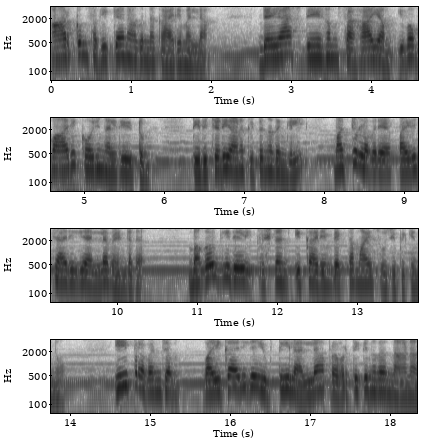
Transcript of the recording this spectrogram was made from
ആർക്കും സഹിക്കാനാകുന്ന കാര്യമല്ല. ദയാ സ്നേഹം സഹായം ഇവ വാരിക്കോരി നൽകിയിട്ടും തിരിച്ചടിയാണ് കിട്ടുന്നതെങ്കിൽ മറ്റുള്ളവരെ പഴിചാരികയല്ല വേണ്ടത്. ഭഗവത്ഗീതയിൽ കൃഷ്ണൻ ഇക്കാര്യം വ്യക്തമായി സൂചിപ്പിക്കുന്നു. ഈ പ്രപഞ്ചം വൈകാരിക യുക്തിയിലല്ല പ്രവർത്തിക്കുന്നതെന്നാണ്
